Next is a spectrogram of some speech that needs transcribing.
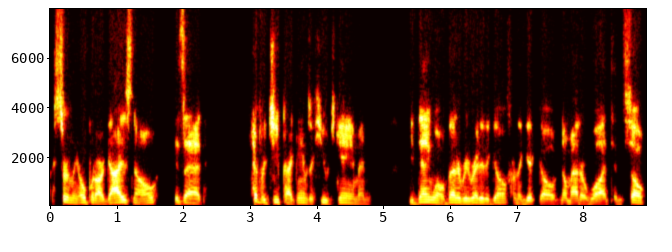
I certainly hope what our guys know, is that every GPAC game is a huge game, and you dang well better be ready to go from the get go, no matter what. And so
